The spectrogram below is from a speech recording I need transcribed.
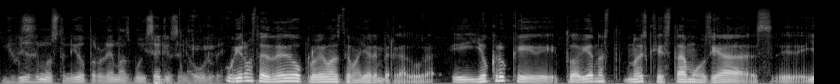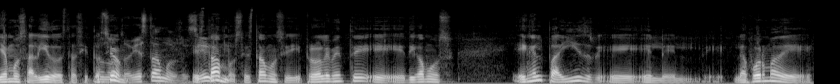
y hubiésemos tenido problemas muy serios en la urbe. Hubiéramos tenido problemas de mayor envergadura. Y yo creo que todavía no es, no es que estamos ya, eh, ya hemos salido de esta situación. todavía estamos. Estamos, estamos. Y probablemente, eh, eh, digamos, en el país, el, la forma de,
